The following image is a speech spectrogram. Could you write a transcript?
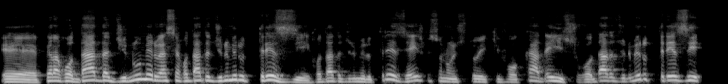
é, pela rodada de número. Essa é a rodada de número 13. Rodada de número 13, é isso? Se eu não estou equivocado, é isso. Rodada de número 13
